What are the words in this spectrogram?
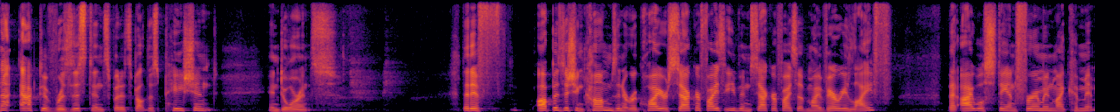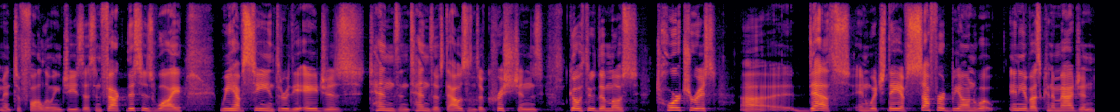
not active resistance, but it's about this patient endurance. That if opposition comes and it requires sacrifice, even sacrifice of my very life, that I will stand firm in my commitment to following Jesus. In fact, this is why we have seen through the ages tens and tens of thousands of Christians go through the most torturous uh, deaths in which they have suffered beyond what any of us can imagine.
